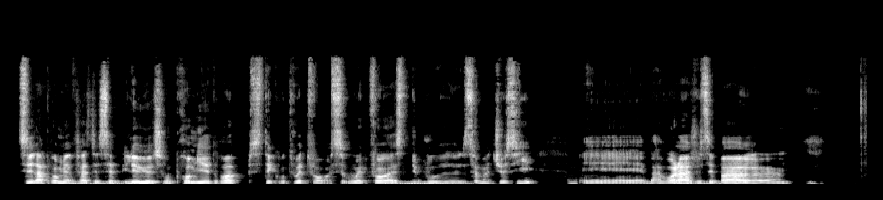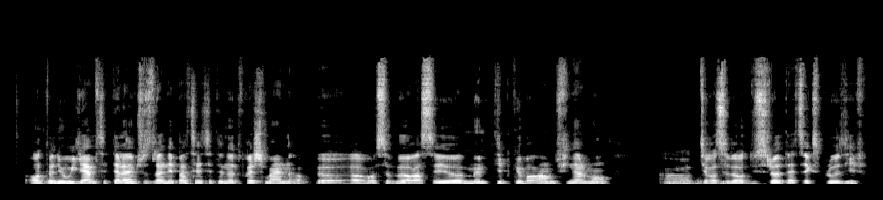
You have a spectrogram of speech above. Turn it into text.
C'est la première, enfin, c'est- il a eu son premier drop, c'était contre Wake Forest, du coup, euh, ce match aussi. Et, bah, voilà, je sais pas, euh, Antonio Williams, c'était la même chose l'année passée, c'était notre freshman, euh, un receveur assez, euh, même type que Brown, finalement. Un petit receveur du slot assez explosif.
